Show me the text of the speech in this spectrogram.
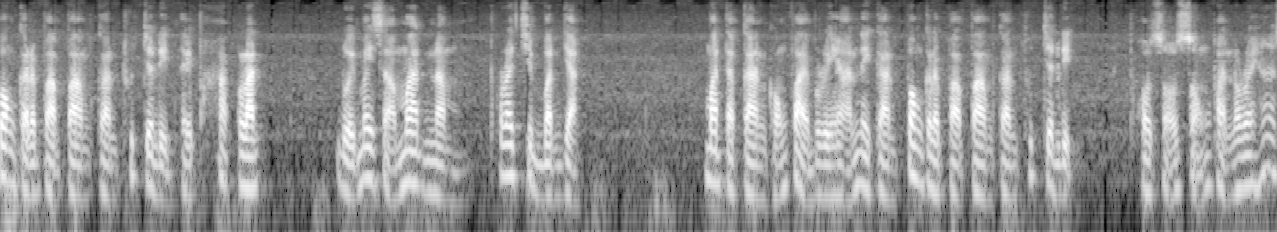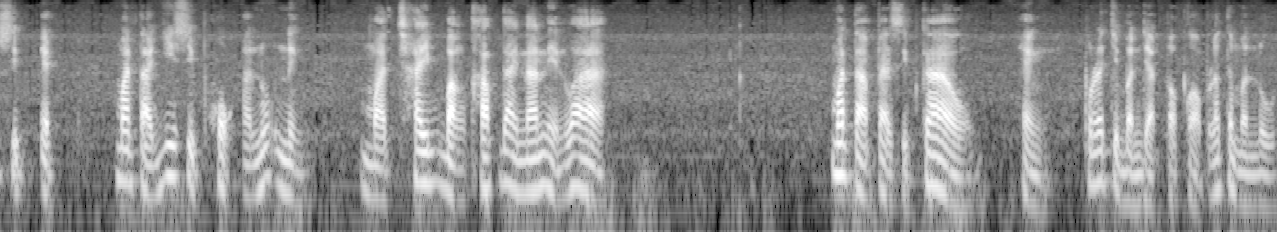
ป้องกันปราบปรามการทุจริตในภาครัฐ โดยไม่สามารถนำพระราชบัญญัติ มาตรการของฝ่ายบริหารในการป้องกันปราบปรามการทุจริต พศ 2551 มาตรา 26 อนุ 1 มาใช้บังคับได้นั้นเห็นว่า มาตรา 89 แห่งพระราชบัญญัติประกอบรัฐธรรมนูญ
